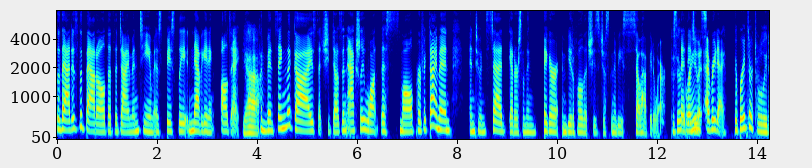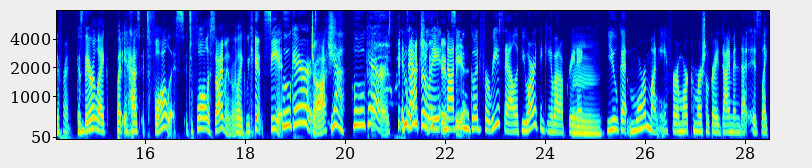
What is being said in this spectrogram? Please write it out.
So that is the battle that the diamond team is basically navigating all day. Yeah. convincing the guys that she doesn't actually want this small, perfect diamond and to instead get her something bigger and beautiful that she's just going to be so happy to wear. Because their They, they brains, do it every day. their brains are totally different. Because Mhm. they're like, but it has, it's flawless. It's a flawless diamond. We're like, we can't see it. Who cares? Josh. Yeah, who cares? It's actually can't even it. good for resale if you are thinking about upgrading. Mm, You'll get more money for a more commercial grade diamond that is like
